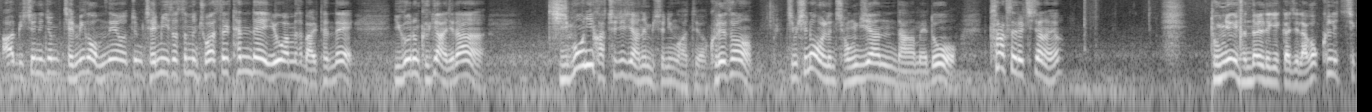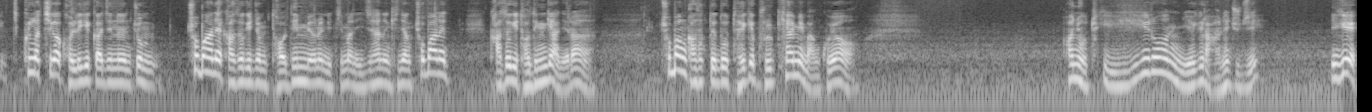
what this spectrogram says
아 미션이 좀 재미가 없네요. 좀 재미있었으면 좋았을 텐데 요 하면서 말 텐데 이거는 그게 아니라 기본이 갖춰지지 않은 미션인 것 같아요. 그래서 지금 신호 관련 정지한 다음에도 풀악셀을 치잖아요? 동력이 전달되기까지 락업 클러치, 클러치가 걸리기까지는 좀 초반에 가속이 좀 더딘 면은 있지만 이 차는 그냥 초반에 가속이 더딘 게 아니라 초반 가속 때도 되게 불쾌함이 많고요. 아니 어떻게 이런 얘기를 안 해주지? 이게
